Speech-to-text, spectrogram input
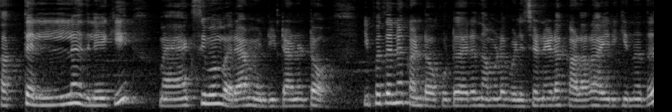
സത്തെല്ലാം ഇതിലേക്ക് മാക്സിമം വരാൻ വേണ്ടിയിട്ടാണ് കേട്ടോ ഇപ്പോൾ തന്നെ കണ്ടോ കൂട്ടുകാർ നമ്മുടെ വെളിച്ചെണ്ണയുടെ കളറായിരിക്കുന്നത്.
